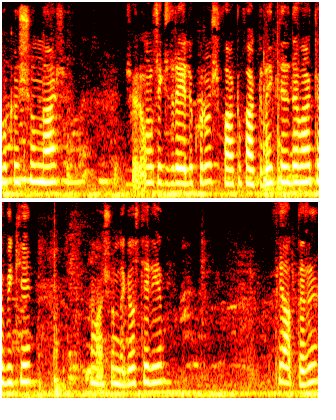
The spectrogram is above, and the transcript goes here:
Bakın şunlar. Şöyle 18 lira 50 kuruş. Farklı farklı renkleri de var tabii ki. Hemen şunu da göstereyim. Fiyatları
